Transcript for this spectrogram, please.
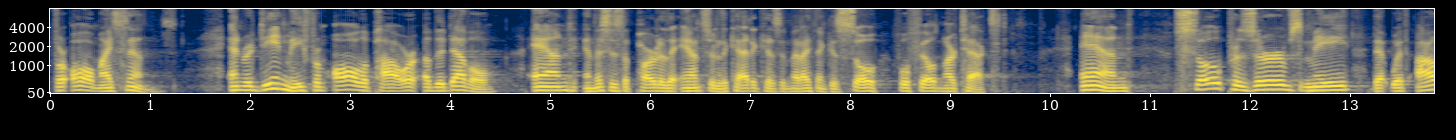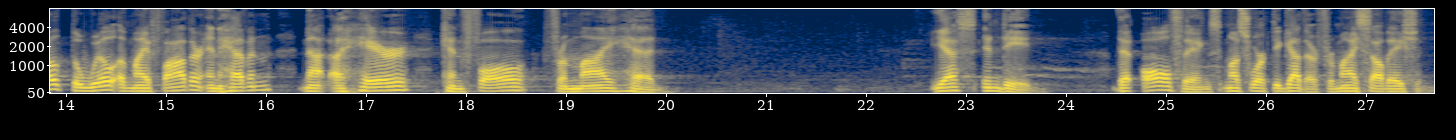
for all my sins and redeemed me from all the power of the devil. And, and this is the part of the answer to the catechism that I think is so fulfilled in our text, and so preserves me that without the will of my Father in heaven, not a hair can fall from my head. Yes, indeed. that all things must work together for my salvation.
